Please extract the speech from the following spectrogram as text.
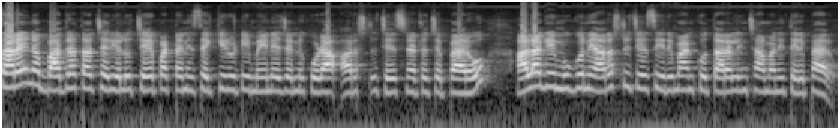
సరైన భద్రతా చర్యలు చేపట్టని సెక్యూరిటీ మేనేజర్ను కూడా అరెస్టు చేసినట్లు చెప్పారు. అలాగే ముగ్గురిని అరెస్టు చేసి రిమాండ్కు తరలించామని తెలిపారు.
